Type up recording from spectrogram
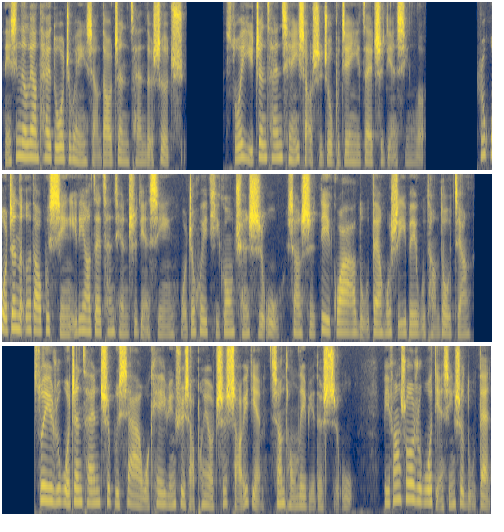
点心的量太多就会影响到正餐的摄取，所以正餐前一小时就不建议再吃点心了。如果真的饿到不行，一定要在餐前吃点心，我就会提供全食物，像是地瓜、卤蛋或是一杯无糖豆浆。所以如果正餐吃不下，我可以允许小朋友吃少一点相同类别的食物。比方说，如果点心是卤蛋，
